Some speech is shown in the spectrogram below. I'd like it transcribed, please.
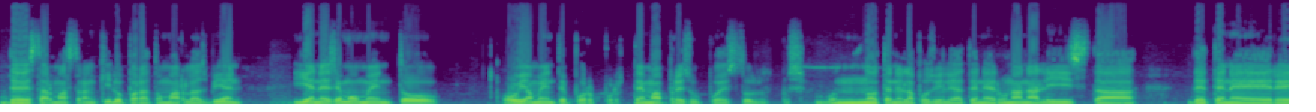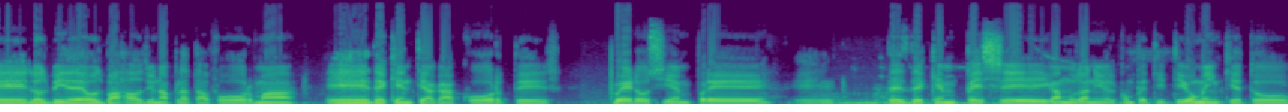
debe estar más tranquilo para tomarlas bien. Y en ese momento obviamente por, por tema presupuestos, pues, no tener la posibilidad de tener un analista, de tener eh, los videos bajados de una plataforma, eh, de quien te haga cortes, pero siempre eh, desde que empecé, digamos, a nivel competitivo me inquietó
